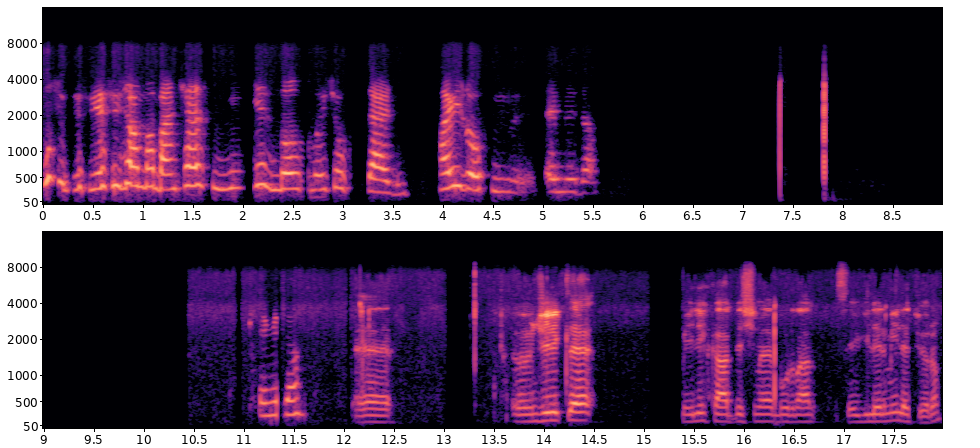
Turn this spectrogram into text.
Bu stresi yaşayacağım ama ben Chelsea'nin yerinde olmayı çok isterdim. Hayırlı olsun Emrecan. Emrecan. Ee, öncelikle Melih kardeşime buradan sevgilerimi iletiyorum.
